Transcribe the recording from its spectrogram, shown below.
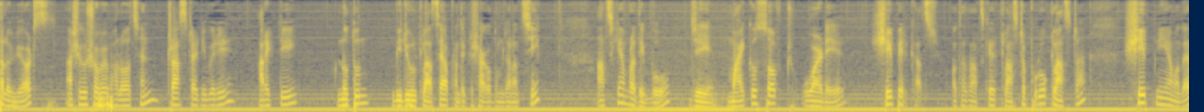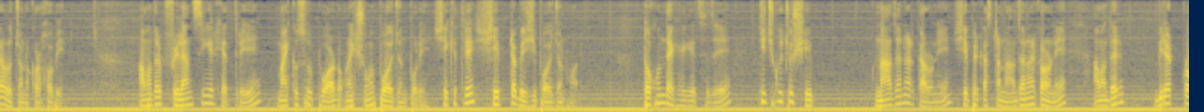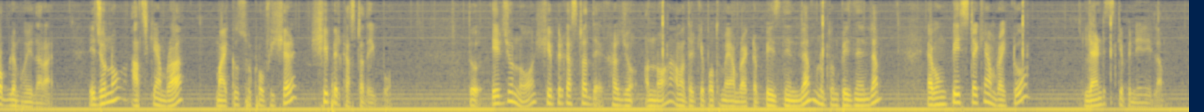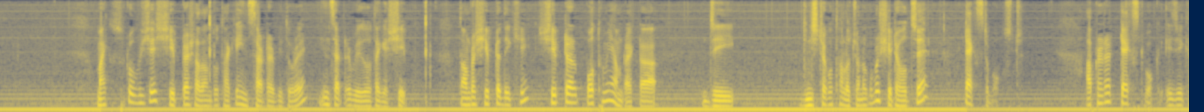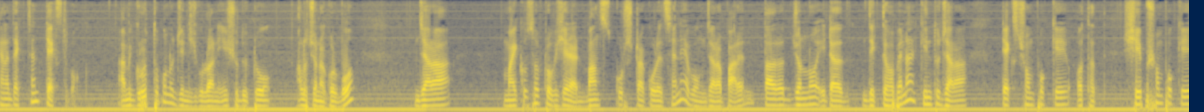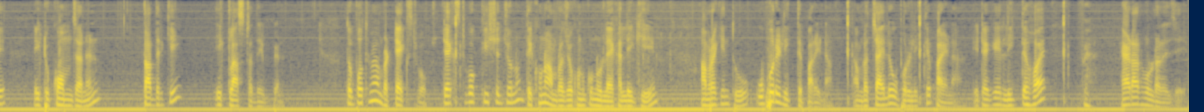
Hello viewers আশা করি সবাই ভালো আছেন। ট্রাস্ট আইটিবেরির আরেকটি নতুন ভিডিওর ক্লাসে আপনাদেরকে স্বাগতম জানাচ্ছি। আজকে আমরা দেখব যে মাইক্রোসফট ওয়ার্ডের শেপের কাজ, অর্থাৎ আজকের ক্লাসটা, পুরো ক্লাসটা শেপ নিয়ে আমাদের আলোচনা করা হবে। আমাদের ফ্রিল্যান্সিংয়ের ক্ষেত্রে মাইক্রোসফট ওয়ার্ড অনেক সময় প্রয়োজন পড়ে, সেক্ষেত্রে শেপটা বেশি প্রয়োজন হয়। তখন দেখা গেছে যে কিছু কিছু শেপ না জানার কারণে শেপের কাজটা না জানার কারণে আমাদের বিরাট প্রবলেম হয়ে দাঁড়ায়। এজন্য আজকে আমরা মাইক্রোসফট অফিসের শেপের কাজটা দেখব। তো এর জন্য শেপের কাজটা দেখার জন্য আমাদেরকে প্রথমে আমরা একটা পেজ নিয়ে নিলাম, নতুন পেজ নিয়ে নিলাম এবং পেজটাকে আমরা একটু ল্যান্ডস্কেপে নিয়ে নিলাম। মাইক্রোসফট অফিসে শেপটা সাধারণত থাকে ইনসার্টার ভিতরে ইনসার্টার ভিতরে থাকে শেপ তো আমরা শেপটা দেখি। শেপটার প্রথমেই আমরা একটা যেই জিনিসটার কথা আলোচনা করব সেটা হচ্ছে টেক্সট বক্স আপনারা টেক্সট বক্স এই যে এখানে দেখছেন টেক্সট বক্স আমি গুরুত্বপূর্ণ জিনিসগুলো নিয়ে শুধু একটু আলোচনা করব। যারা মাইক্রোসফট অফিসের অ্যাডভান্স কোর্সটা করেছেন এবং যারা পারেন তার জন্য এটা দেখতে হবে না। কিন্তু যারা টেক্সট সম্পর্কে, অর্থাৎ শেপ সম্পর্কে একটু কম জানেন, তাদেরকে এই ক্লাসটা দেখবেন। তো প্রথমে আমরা টেক্সট বক্স টেক্সট বক্স কিসের জন্য? দেখুন, আমরা যখন কোনো লেখা লিখি, আমরা কিন্তু উপরে লিখতে পারি না। আমরা চাইলে উপরে লিখতে পারি না। এটাকে লিখতে হয় হেডার হোল্ডারে যে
